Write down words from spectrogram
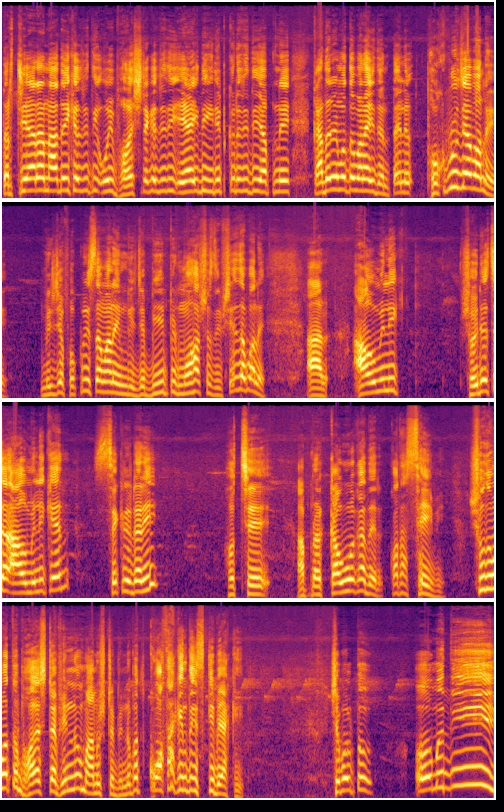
তার চেহারা না দেখে যদি ওই ভয়েসটাকে যদি এআই দিয়ে এডিট করে যদি আপনি কাদেরের মতো বানাই দেন তাহলে ফখরুল যা বলে, মির্জা ফখরুল ইসলাম আলমগীর, যে বিএনপির মহাসচিব, সে যা বলে। আর আওয়ামী লীগ, স্বৈরাচার আওয়ামী লীগের সেক্রেটারি হচ্ছে আপনার কাউয়া কাদের, কথা সেমই শুধুমাত্র ভয়েসটা ভিন্ন, মানুষটা ভিন্ন বাট কথা কিন্তু স্কিপ একই। সে বলতো, আমাদের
